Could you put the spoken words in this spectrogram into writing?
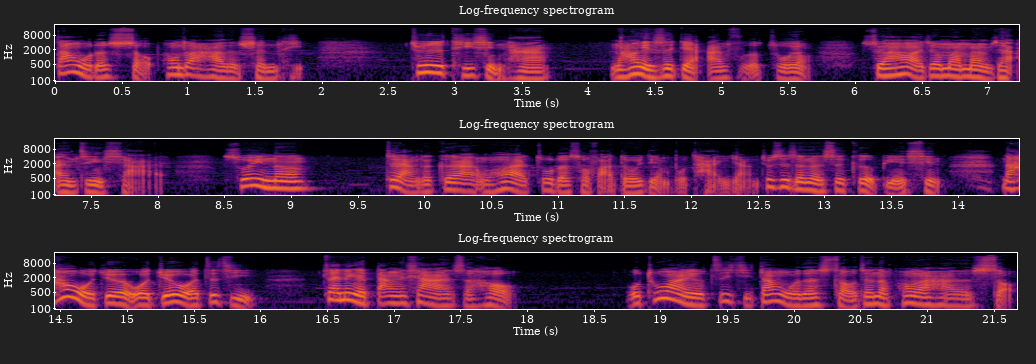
当我的手碰到他的身体，就是提醒他，然后也是一点安抚的作用，所以后来就慢慢比较安静下来。所以呢，这两个个案我后来做的手法都有点不太一样，就是真的是个别性。然后我觉得，我觉得我自己在那个当下的时候。我突然有自己，当我的手真的碰到他的手，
